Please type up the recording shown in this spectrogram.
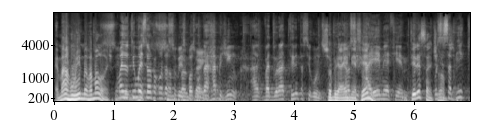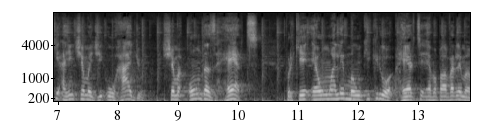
É mais ruim, mas vai mais longe. Mas eu tenho uma história pra contar sobre isso. Posso contar rapidinho? Vai durar 30 segundos. Sobre a É o AM e seguinte, FM? AM e FM. Interessante, Você vamos. sabia que a gente chama de o rádio chama ondas Hertz, porque é um alemão que criou. Hertz é uma palavra alemã.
